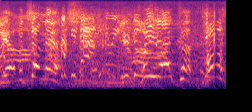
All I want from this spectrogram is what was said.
Yeah, but something else. We like to Homosexual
